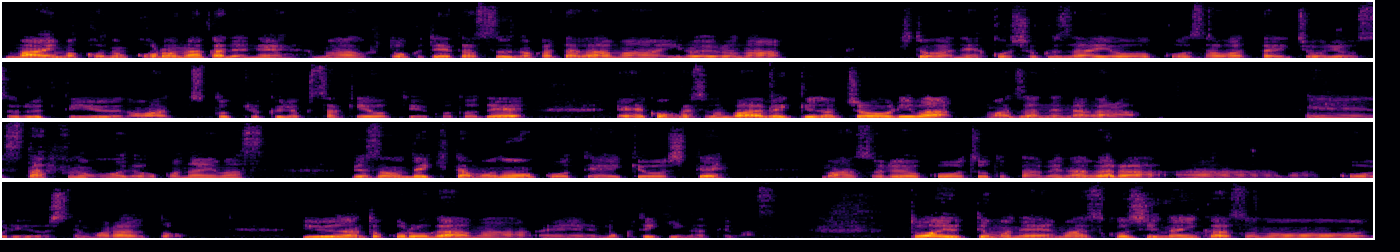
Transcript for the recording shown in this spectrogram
まあ今このコロナ禍でね、まあ不特定多数の方がまあいろいろな人がね、こう食材をこう触ったり調理をするっていうのはちょっと極力避けようということで、えー、今回そのバーベキューの調理は、まあ残念ながら、えー、スタッフの方で行います。で、そのできたものをこう提供して、まあそれをこうちょっと食べながら、あまあ交流をしてもらうというようなところが、まあ、えー、目的になってます。とは言ってもね、まあ少し何かその、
